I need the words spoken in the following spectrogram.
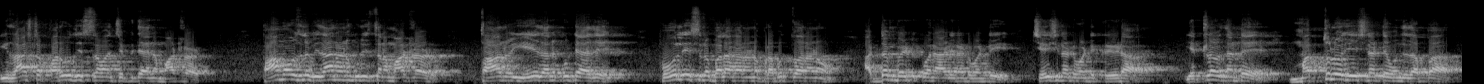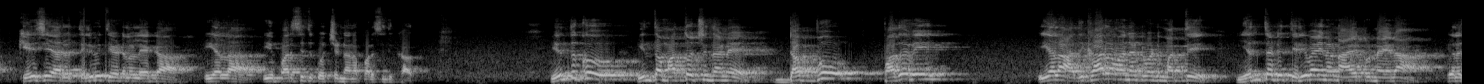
ఈ రాష్ట్ర పరువు తీస్తున్నామని చెప్పితే ఆయన మాట్లాడు. ఫామ్ హౌస్ల విధానాన్ని గురించి తన మాట్లాడు. తాను ఏదనుకుంటే అదే. పోలీసుల బలహాలను ప్రభుత్వాలను అడ్డం పెట్టుకొని ఆడినటువంటి చేసినటువంటి క్రీడ ఎట్లా ఉందంటే మత్తులో చేసినట్టే ఉంది తప్ప కేసీఆర్ తెలివితేటలు లేక ఇవాళ ఈ పరిస్థితికి వచ్చిండన్న పరిస్థితి కాదు. ఎందుకు ఇంత మత్తు వచ్చిందనే డబ్బు పదవి ఇలా అధికారం అయినటువంటి మత్తి ఎంతటి తెలివైన నాయకుడినైనా ఇలా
